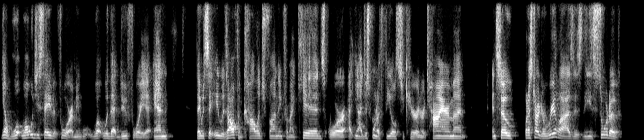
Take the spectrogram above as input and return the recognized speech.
Yeah. What, what would you save it for? I mean, what would that do for you? And they would say it was often college funding for my kids, or, you know, I just want to feel secure in retirement. And so what I started to realize is these sort of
